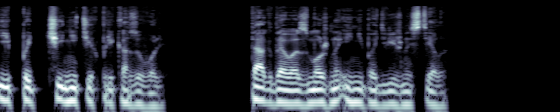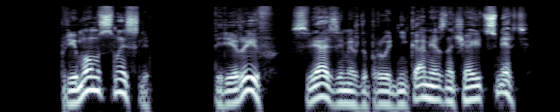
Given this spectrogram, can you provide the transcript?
и подчинить их приказу воли. Тогда возможна и неподвижность тела. В прямом смысле перерыв связи между проводниками означает смерть.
